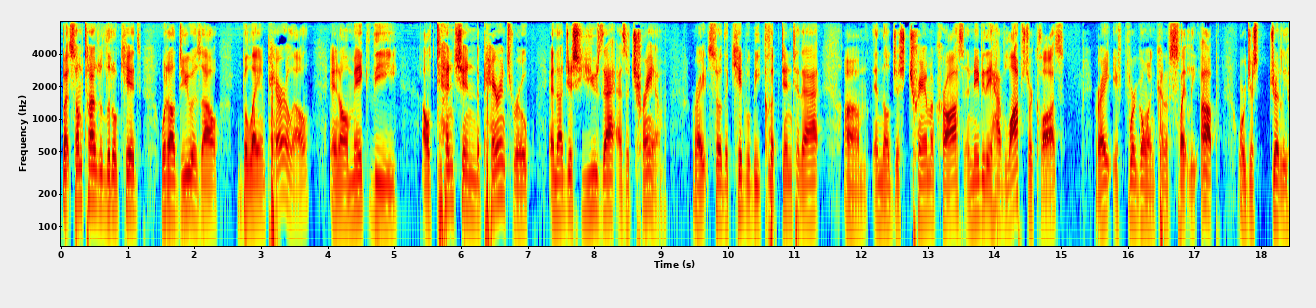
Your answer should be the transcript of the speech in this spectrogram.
but sometimes with little kids what i'll do is i'll belay in parallel and i'll make the i'll tension the parent's rope and i'll just use that as a tram right? So the kid will be clipped into that, um, and they'll just tram across, and maybe they have lobster claws, right? If we're going kind of slightly up or just directly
